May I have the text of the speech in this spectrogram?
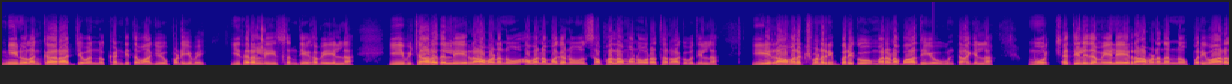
ನೀನು ಲಂಕಾ ರಾಜ್ಯವನ್ನು ಖಂಡಿತವಾಗಿಯೂ ಪಡೆಯುವೆ. ಇದರಲ್ಲಿ ಸಂದೇಹವೇ ಇಲ್ಲ. ಈ ವಿಚಾರದಲ್ಲಿ ರಾವಣನು ಅವನ ಮಗನು ಸಫಲ ಮನೋರಥರಾಗುವುದಿಲ್ಲ. ಈ ರಾಮಲಕ್ಷ್ಮಣರಿಬ್ಬರಿಗೂ ಮರಣ ಬಾಧೆಯೂ ಉಂಟಾಗಿಲ್ಲ. ಮೂರ್ಛೆ ತಿಳಿದ ಮೇಲೆ ರಾವಣನನ್ನು ಪರಿವಾರ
